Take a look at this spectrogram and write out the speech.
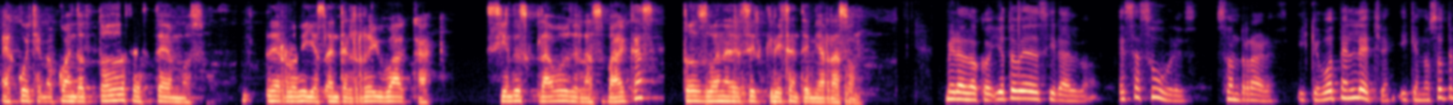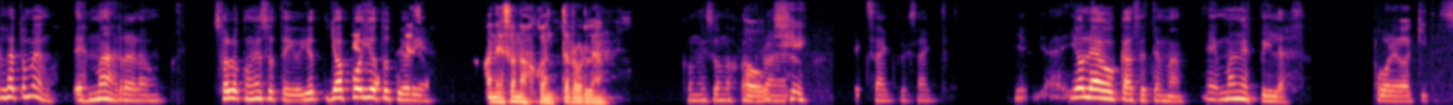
Escúchame, cuando todos estemos de rodillas ante el rey vaca, siendo esclavos de las vacas, todos van a decir Cristian tenía razón. Mira, loco, yo te voy a decir algo. Esas ubres son raras y que boten leche y que nosotros la tomemos es más rara aún. Solo con eso te digo. Yo, yo apoyo tu teoría. Con eso nos controlan. Con eso nos Oh, controlan. shit. Exacto, exacto. Yo, yo le hago caso a este man. Eh, man es pilas. Pobre vaquitas.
